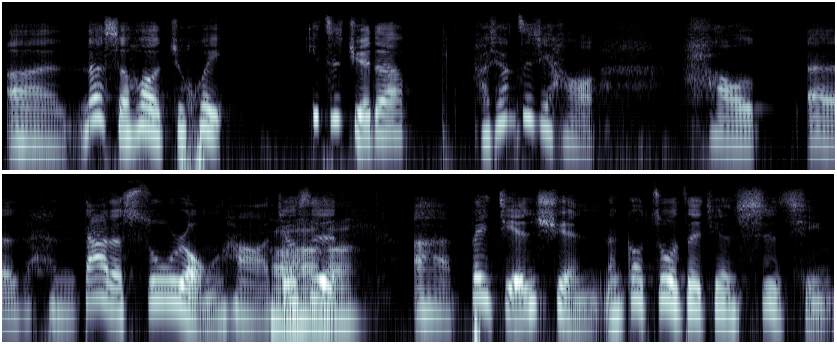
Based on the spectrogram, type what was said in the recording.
呃那时候就会一直觉得好像自己好好呃很大的殊荣哈，就是。啊，被拣选能够做这件事情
